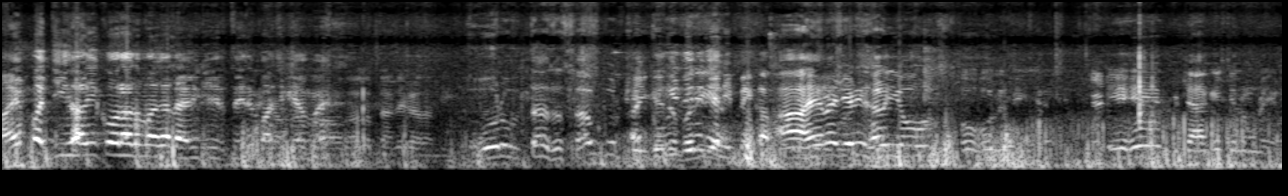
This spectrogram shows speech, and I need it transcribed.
ਆਏ ਭੱਜੀ ਸਾਲੀ ਕੋਲਾ ਤਾਂ ਮੈਂ ਕਿਹਾ ਲੈ ਵੀ ਗੀਰ ਤੇ ਬਚ ਗਿਆ ਮੈਂ। ਹੋਰ ਤਾਂ ਸਭ ਕੁਝ ਠੀਕ ਹੈ ਤੇ ਵਧੀਆ। ਨਹੀਂ ਪਿਕਅਪ? ਆਹ ਹੈ ਨਾ ਜਿਹੜੀ ਸਾਲੀ ਉਹ ਉਹ ਲੱਗੀ ਹੈ। ਇਹ ਬਚਾ ਕੇ ਚਲਾਉਣੇ ਆ।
